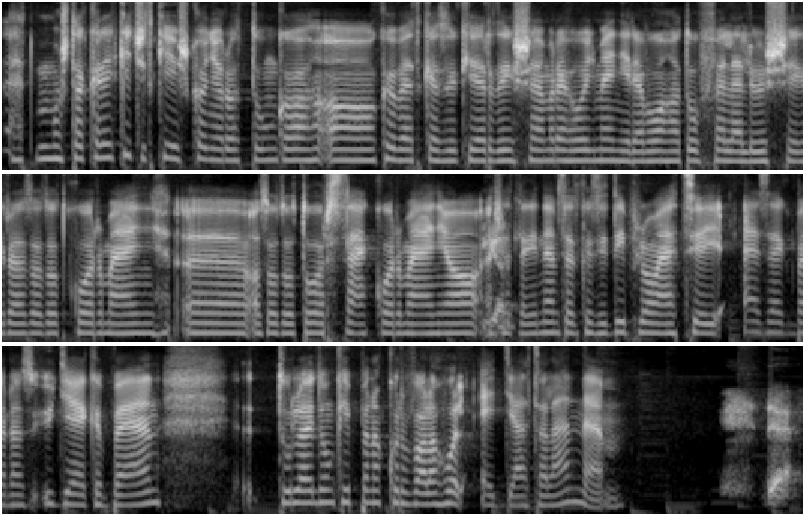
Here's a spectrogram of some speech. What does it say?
Hát most akkor egy kicsit ki is kanyarodtunk a, a következő kérdésemre, hogy mennyire vonható felelősségre az adott kormány, az adott ország kormánya, Igen. esetleg egy nemzetközi diplomáciai ezekben az ügyekben. Tulajdonképpen akkor valahol egyáltalán nem? De,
